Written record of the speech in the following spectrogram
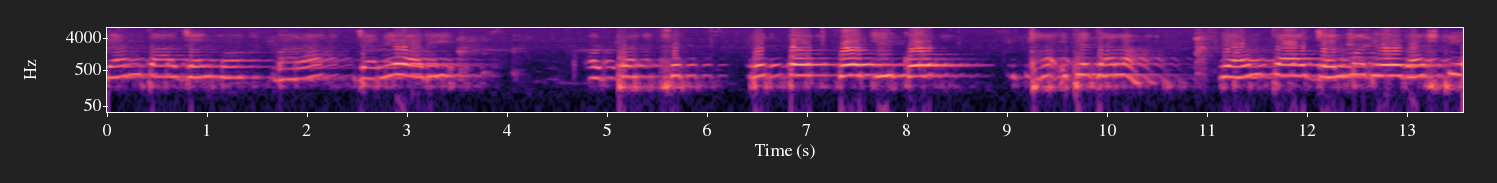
यांचा जन्म बारा जानेवारी अठराशे रोजी कोण इथे झाला. यांचा जन्मदिवस राष्ट्रीय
